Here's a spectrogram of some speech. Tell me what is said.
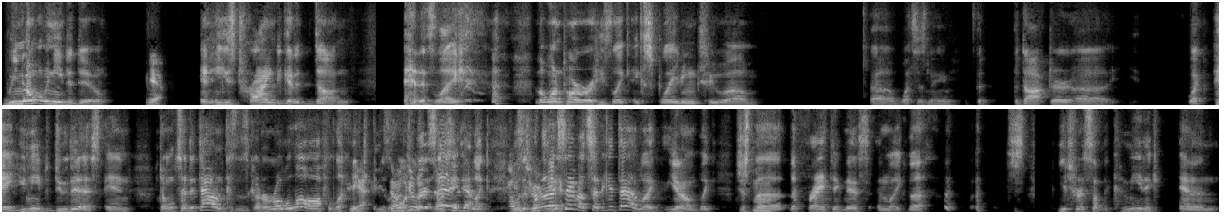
we know what we need to do. Yeah. And he's trying to get it done. And it's like the one part where he's like explaining to um uh what's his name? The the doctor, uh like, hey, you need to do this and don't set it down because it's gonna roll off. Like, Yeah, he's don't like, do what it. did I say? Like, like, what did I say about setting it down? Like, you know, like just Mhm. the the franticness and like the just you turn something comedic and then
